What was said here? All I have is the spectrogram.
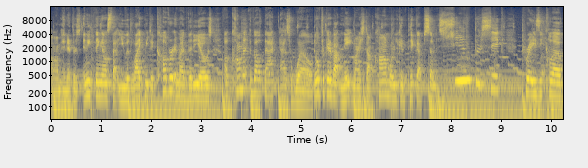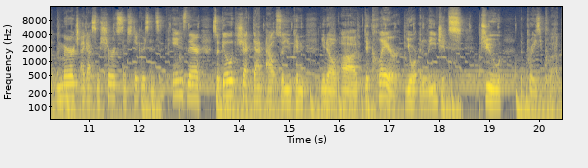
Um, and if there's anything else that you would like me to cover in my videos, uh, comment about that as well. Don't forget about natemeyst.com where you can pick up some super sick Praisy Club merch. I got some shirts, some stickers, and some pins there. So go check that out so you can, you know, uh, declare your allegiance to the Praisy Club.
